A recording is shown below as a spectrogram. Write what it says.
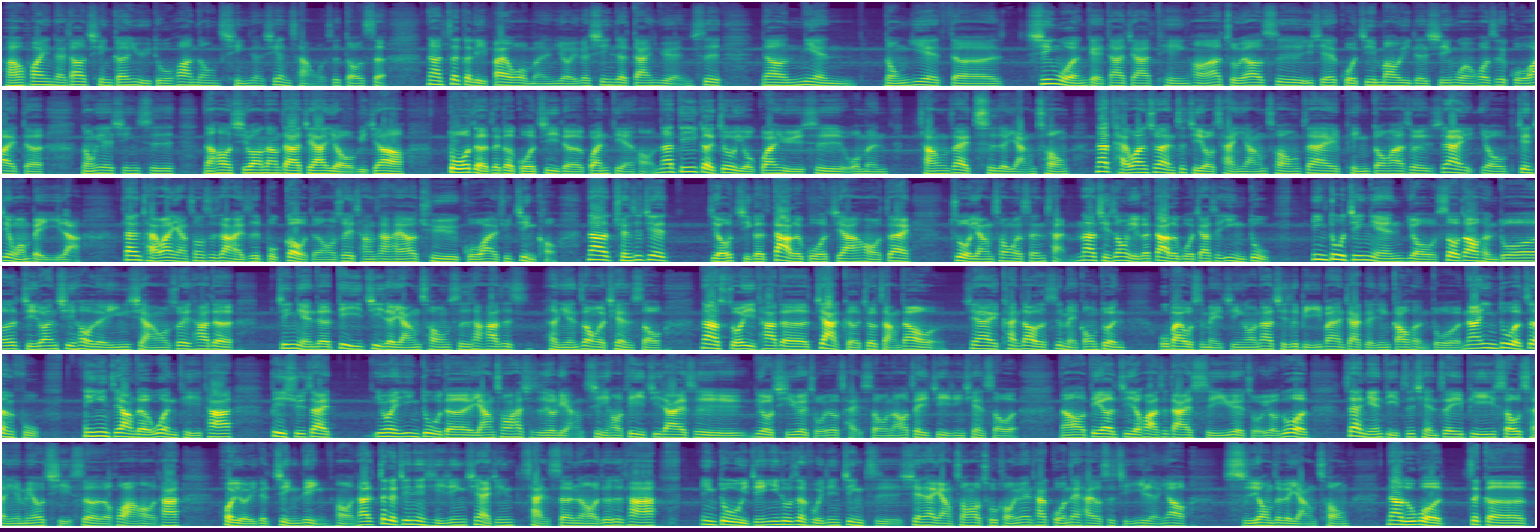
好，欢迎来到情根与读画浓情的现场，我是斗舍。那这个礼拜我们有一个新的单元，是要念农业的新闻给大家听。哈，那主要是一些国际贸易的新闻，或是国外的农业新思，然后希望让大家有比较多的这个国际的观点。哈，那第一个就有关于是我们。常在吃的洋葱，那台湾虽然自己有产洋葱，在屏东啊，所以现在有渐渐往北移啦，但台湾洋葱市场还是不够的哦，所以常常还要去国外去进口。那全世界有几个大的国家哦，在做洋葱的生产，那其中有一个大的国家是印度，印度今年有受到很多极端气候的影响哦，所以它的。今年的第一季的洋葱，事实上它是很严重的欠收，那所以它的价格就涨到现在看到的是每公吨五百五十美金哦，那其实比一般的价格已经高很多了。那印度的政府因应这样的问题，它必须在。因为印度的洋葱它其实有两季哈，第一季大概是六七月左右采收，然后这一季已经欠收了，然后第二季的话是大概十一月左右。如果在年底之前这一批收成也没有起色的话哈，它会有一个禁令哈，它这个禁令已经现在已经产生了哈，就是它印度已经印度政府已经禁止现在洋葱要出口，因为它国内还有十几亿人要食用这个洋葱。那如果这个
